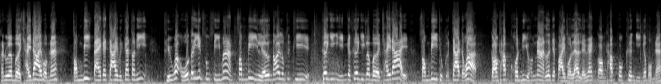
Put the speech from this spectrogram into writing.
คนูระเบิดใช้ได้ผมนะซอมบี้แตกกระจายเหมือนกันตอนนี้ ถือว่าโอ้ตอนนี้ยังสูสีมากซอมบี้เหลือน้อยลงทุกทีเครื่องยิงหินกับเครื่องยิงระเบิดใช้ได้ซอมบี้ถูกกระจายแต่ว่ากองทัพคนที่อยู่ข้างหน้าเริ่มจะไปหมดแล้วเหลือแค่กองทัพพวกเครื่องยิงครับผมนะ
